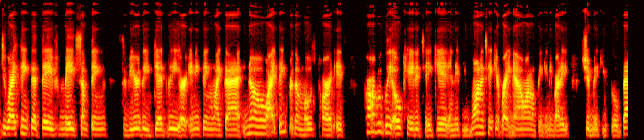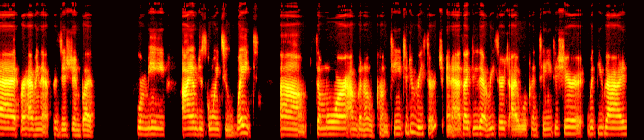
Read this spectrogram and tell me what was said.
do I think that they've made something severely deadly or anything like that? No, I think for the most part, it's probably okay to take it. And if you want to take it right now, I don't think anybody should make you feel bad for having that position. But for me, I am just going to wait um, some more. I'm going to continue to do research. And as I do that research, I will continue to share it with you guys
